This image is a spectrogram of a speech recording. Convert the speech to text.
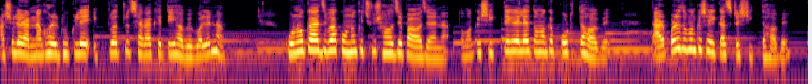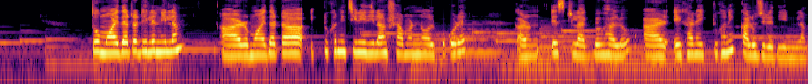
আসলে রান্নাঘরে ঢুকলে একটু একটু ছাগা খেতেই হবে, বলে না? কোনো কাজ বা কোনো কিছু সহজে পাওয়া যায় না। তোমাকে শিখতে গেলে তোমাকে পড়তে হবে। তারপরে তোমাকে সেই কাজটা শিখতে হবে। তো ময়দাটা ঢেলে নিলাম। আর ময়দাটা একটুখানি চিনি দিলাম, সামান্য অল্প করে, কারণ টেস্ট লাগবে ভালো। আর এখানে একটুখানি কালো জিরে দিয়ে নিলাম।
